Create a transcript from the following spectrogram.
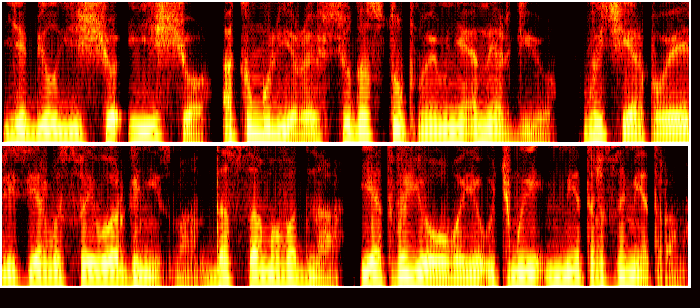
Я бил еще и еще, аккумулируя всю доступную мне энергию, вычерпывая резервы своего организма до самого дна и отвоевывая у тьмы метр за метром.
